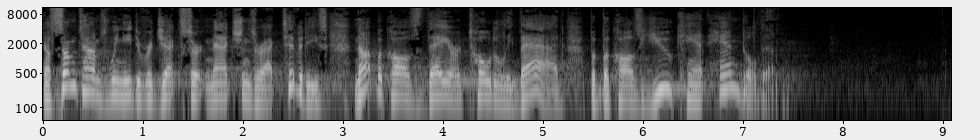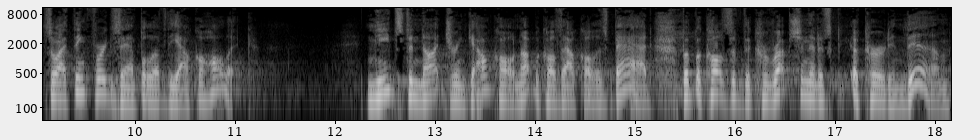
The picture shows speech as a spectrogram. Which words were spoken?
Now, sometimes we need to reject certain actions or activities, not because they are totally bad, but because you can't handle them. So I think, for example, of the alcoholic. Needs to not drink alcohol, not because alcohol is bad, but because of the corruption that has occurred in them,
